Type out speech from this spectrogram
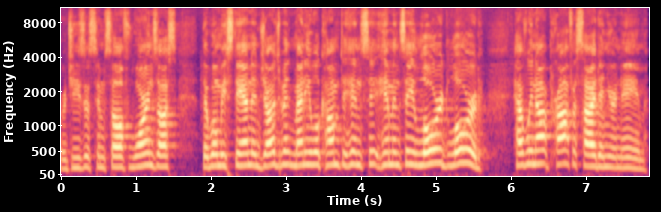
Or Jesus himself warns us that when we stand in judgment, many will come to him and say, Lord, Lord, have we not prophesied in your name,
